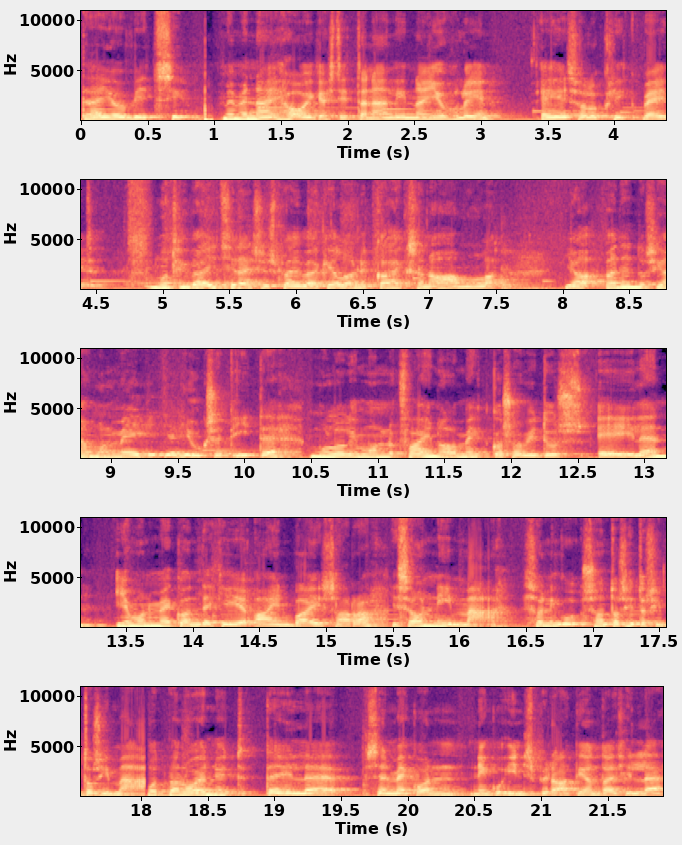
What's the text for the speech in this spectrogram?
Tää ei oo vitsi. Me mennään ihan oikeasti tänään linnanjuhliin. Ei edes ollut clickbait. Mut hyvää itsenäisyyspäivää, kello on nyt kahdeksan aamulla. Ja mä teen tosiaan mun meikit ja hiukset itse. Mulla oli mun final mekkosovitus eilen. Ja mun mekon teki Ain by Sara. Ja se on niin mää. Se on, niinku, se on tosi tosi tosi mää. Mut mä luen nyt teille sen mekon niinku inspiraation tai silleen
